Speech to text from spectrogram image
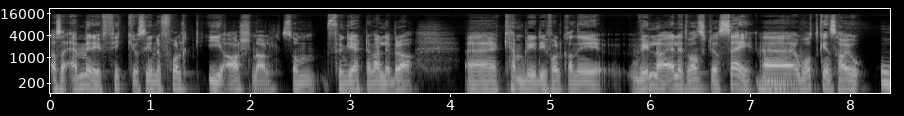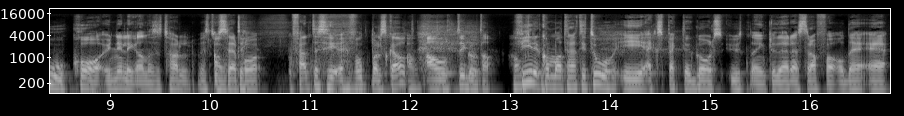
Altså, Emery fikk jo sine folk i Arsenal som fungerte veldig bra. Eh, hvem blir de folkene i Villa, er litt vanskelig å si. Eh, Watkins har jo OK underliggende tall, hvis du ser på Fantasy Football Scout. Alltid god tall. 4,32 i expected goals uten å inkludere straffer, og det er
